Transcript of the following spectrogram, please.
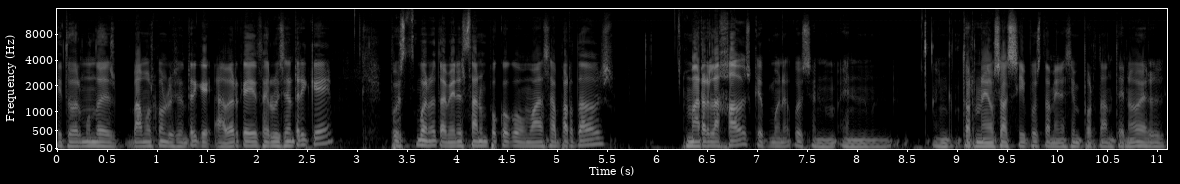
y todo el mundo es vamos con Luis Enrique, a ver qué dice Luis Enrique, pues bueno, también están un poco como más apartados más relajados que bueno pues en, en, torneos así pues también es importante no el,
